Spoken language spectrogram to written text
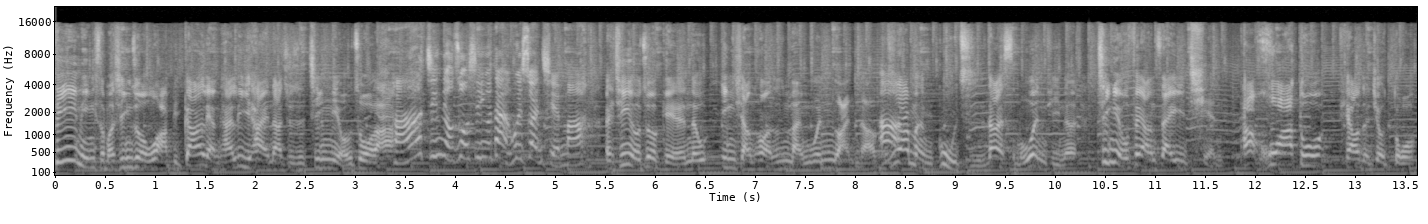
第一名什么星座？哇，比刚刚两台厉害，那就是金牛座啦。啊，金牛座是因为他很会算钱吗？哎，金牛座给人的印象通常都是蛮温暖的啊，可是他们很固执。那什么问题呢？金牛非常在意钱，他花多挑的就多。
